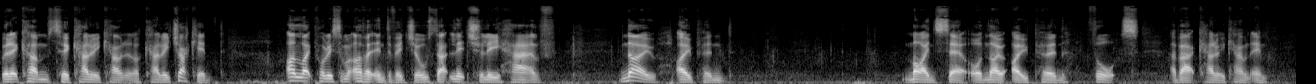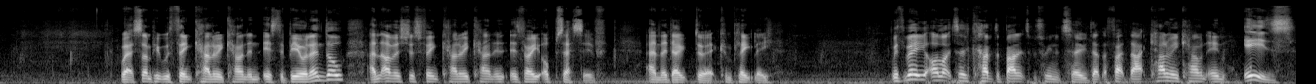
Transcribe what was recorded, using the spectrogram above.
when it comes to calorie counting or calorie tracking. Unlike probably some other individuals that literally have no open mindset or no open thoughts about calorie counting. Where some people think calorie counting is the be all end all, and others just think calorie counting is very obsessive and they don't do it completely. With me, I like to have the balance between the two that the fact that calorie counting is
